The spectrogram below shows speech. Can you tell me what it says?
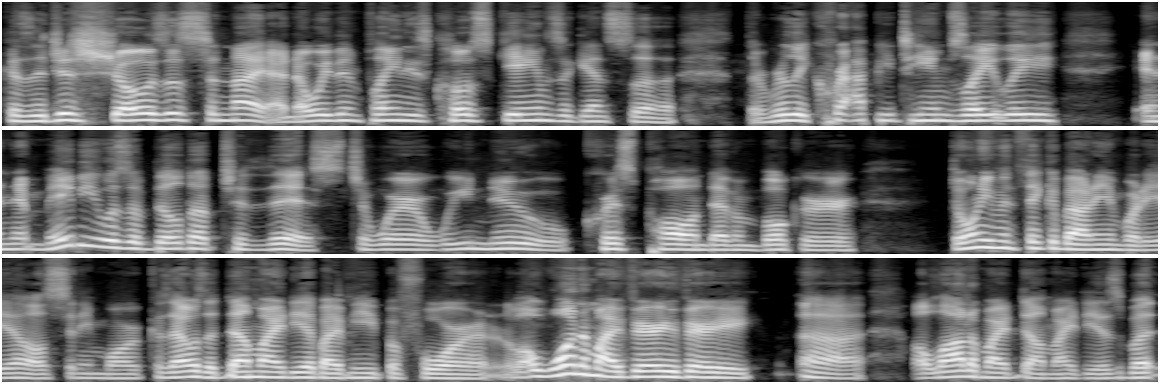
because it just shows us tonight. I know we've been playing these close games against the the really crappy teams lately, and it, maybe it was a build up to this to where we knew Chris Paul and Devin Booker. Don't even think about anybody else anymore because that was a dumb idea by me before. One of my very, very uh, a lot of my dumb ideas, but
